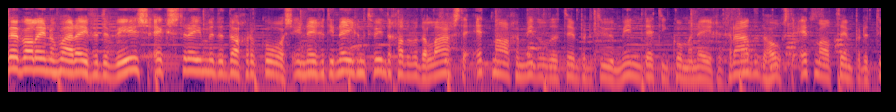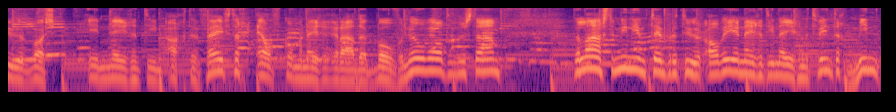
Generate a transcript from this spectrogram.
We hebben alleen nog maar even de weersextreme, de dagrecords. In 1929 hadden we de laagste etmaal gemiddelde temperatuur min 13,9 graden. De hoogste etmaal temperatuur was in 1958 11,9 graden boven nul wel te verstaan. De laagste minimumtemperatuur alweer 1929 min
